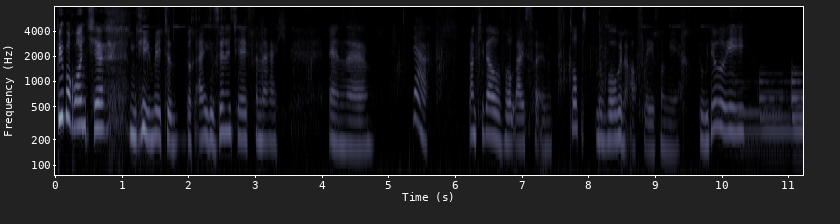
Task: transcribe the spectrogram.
puberrondje, die een beetje haar eigen zinnetje heeft vandaag. En uh, ja, dankjewel voor het luisteren en tot de volgende aflevering weer. Doei doei!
